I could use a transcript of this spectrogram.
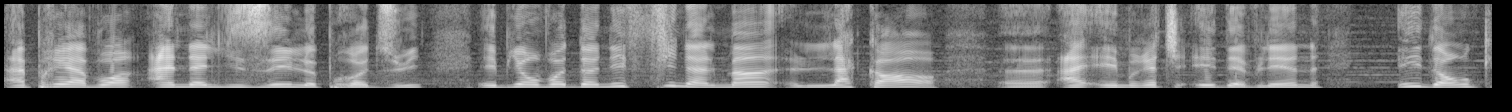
Après avoir analysé le produit, eh bien, on va donner finalement l'accord euh, à Emmerich et Devlin. Et donc,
